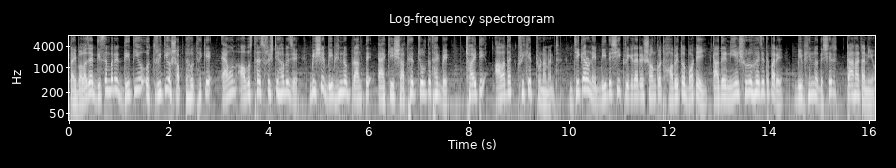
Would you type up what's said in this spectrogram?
তাই বলা যায় ডিসেম্বরের দ্বিতীয় ও তৃতীয় সপ্তাহ থেকে এমন অবস্থার সৃষ্টি হবে যে বিশ্বের বিভিন্ন প্রান্তে একই সাথে চলতে থাকবে ছয়টি আলাদা ক্রিকেট টুর্নামেন্ট। যে কারণে বিদেশি ক্রিকেটারের সংকট হবে তো বটেই, তাদের নিয়ে শুরু হয়ে যেতে পারে বিভিন্ন দেশের টানাটানিও।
